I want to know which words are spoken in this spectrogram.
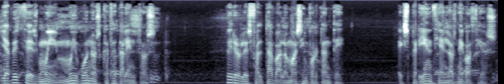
y a veces muy, muy buenos cazatalentos. Pero les faltaba lo más importante, experiencia en los negocios.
